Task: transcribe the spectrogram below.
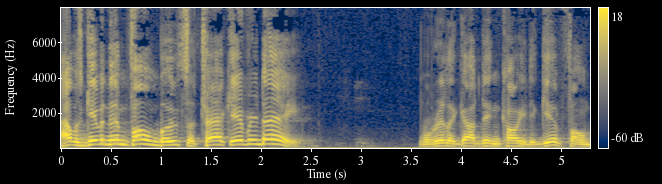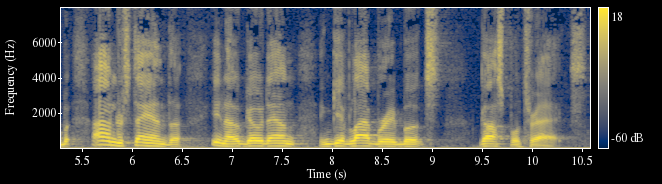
I was giving them phone booths a track every day. Well, really, God didn't call you to give phone, but I understand the, you know, go down and give library books, gospel tracts.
